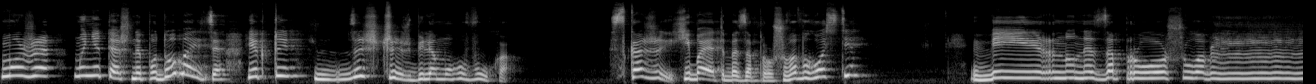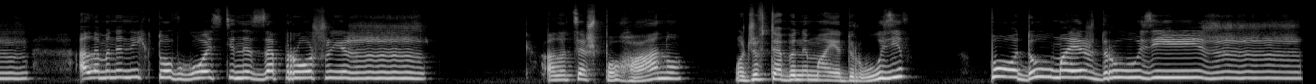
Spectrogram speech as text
Може, мені теж не подобається, як ти зищиш біля мого вуха. Скажи, хіба я тебе запрошував в гості? Вірно, не запрошував. ж. Але мене ніхто в гості не запрошує. ж. Але це ж погано. Отже, в тебе немає друзів. Подумаєш, друзі. ж.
